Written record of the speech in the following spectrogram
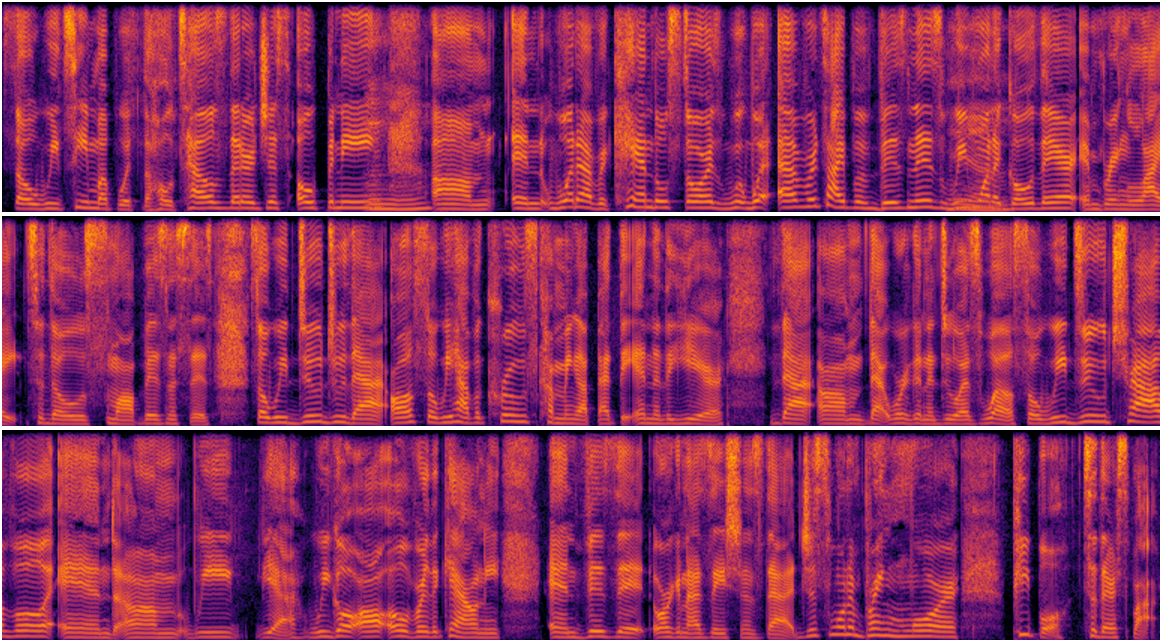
So we team up with the hotels that are just opening Mm-hmm. um, and whatever candle stores, whatever type of business, we want to go there and bring light to those small businesses. So we do do that. Also, we have a cruise coming up at the end of the year that um, that we're gonna do as well. So we do travel and um, we yeah we go all over the county and visit organizations that just want to bring more people to their spot.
